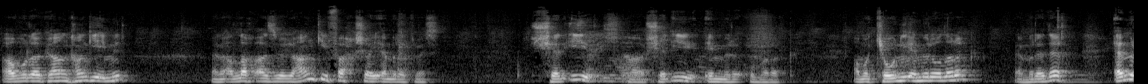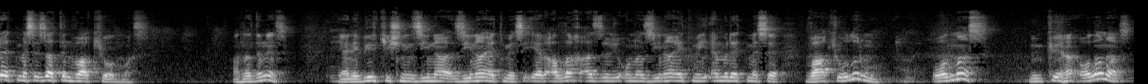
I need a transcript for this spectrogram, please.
Ha burada hangi emir? Yani Allah azze ve celle hangi fahşayı emretmez? Şer'i, ha şer'i emir olarak. Ama kevni emir olarak emreder. Emretmesi zaten vaki olmaz. Anladınız? Yani bir kişinin zina zina etmesi eğer Allah azze ve celle ona zina etmeyi emretmese vaki olur mu? Olmaz. Mümkün olamaz.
